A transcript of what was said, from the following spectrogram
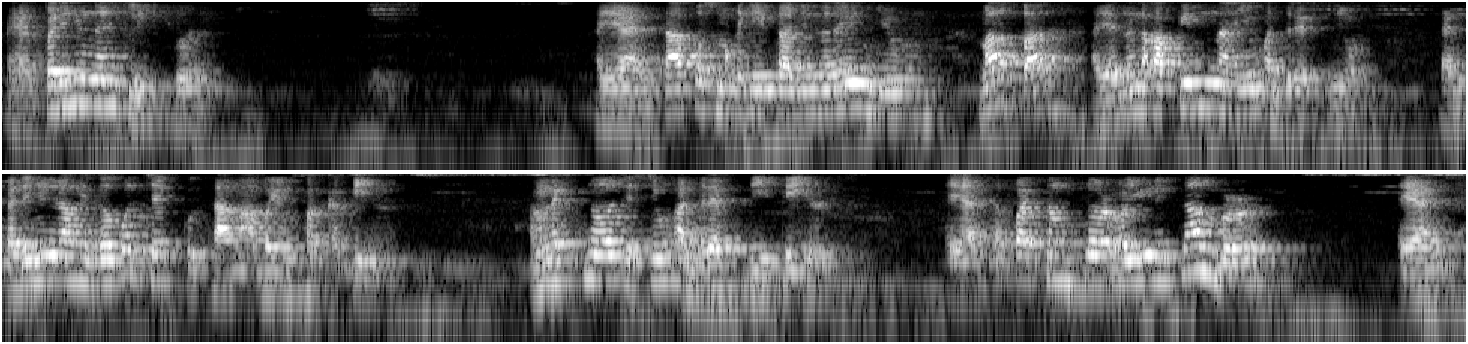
ayan, pwede nyo na i-click yun. Ayan, tapos makikita nyo na rin yung mapa, ayan na nakapin na yung address nyo. Ayan, pwede nyo lang i-double check kung tama ba yung pagkapin. Ang next node is yung address details. Ayan, sa part ng floor or unit number, ayan,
